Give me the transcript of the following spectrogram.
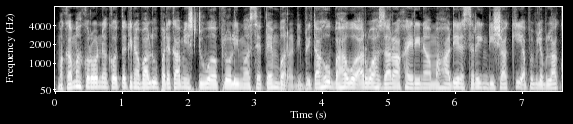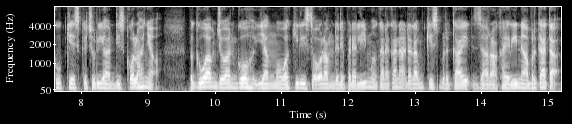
Mahkamah Korona Kota Kinabalu pada Khamis 25 September diberitahu bahawa arwah Zara Khairina Mahathir sering disyaki apabila berlaku kes kecurian di sekolahnya. Peguam Joan Goh yang mewakili seorang daripada lima kanak-kanak dalam kes berkait Zara Khairina berkata,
